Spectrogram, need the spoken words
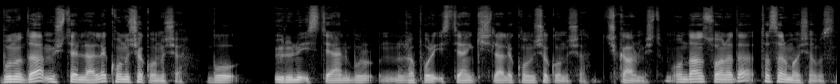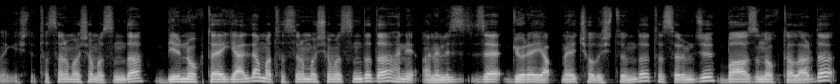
Bunu da müşterilerle konuşa konuşa bu ürünü isteyen, bu raporu isteyen kişilerle konuşa konuşa çıkarmıştım. Ondan sonra da tasarım aşamasına geçti. Tasarım aşamasında bir noktaya geldi ama tasarım aşamasında da hani analize göre yapmaya çalıştığında tasarımcı bazı noktalarda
